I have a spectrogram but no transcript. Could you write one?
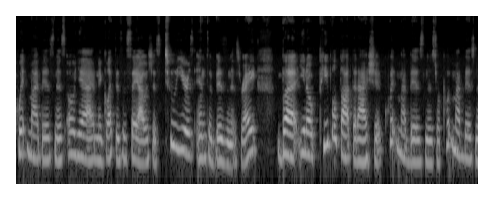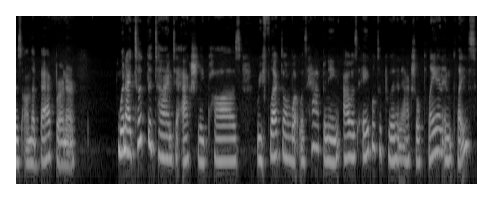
quit my business. Oh, yeah, I neglected to say I was just two years into business, right? But, you know, people thought that I should quit my business or put my business on the back burner. When I took the time to actually pause, reflect on what was happening, I was able to put an actual plan in place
